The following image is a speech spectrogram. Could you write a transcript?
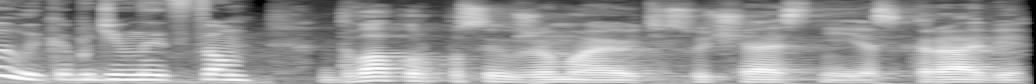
Велике будівництво. Два корпуси вже мають сучасні, яскраві,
